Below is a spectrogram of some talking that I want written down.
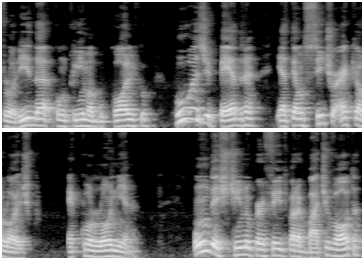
florida, com clima bucólico, ruas de pedra e até um sítio arqueológico. É Colônia. Um destino perfeito para bate volta,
